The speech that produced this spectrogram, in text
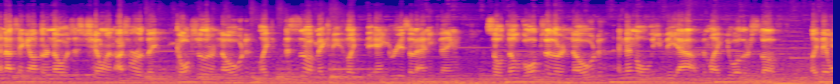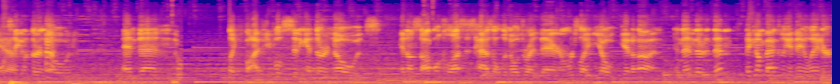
and not taking out their nodes, just chilling. I swear they go up to their node. Like this is what makes me like the angriest of anything. So they'll go up to their node and then they'll leave the app and like do other stuff. Like they won't Yeah. take out their node, and then like five people sitting at their nodes. And Unstoppable Colossus has all the nodes right there, and we're just like, "Yo, get on!" And then they're then they come back like a day later.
